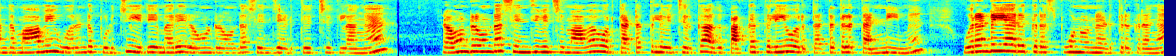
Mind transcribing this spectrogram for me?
அந்த மாவையும் உருண்டை பிடிச்சி இதே மாதிரி ரவுண்ட் ரவுண்டாக செஞ்சு எடுத்து வச்சுக்கலாங்க. ரவுண்ட் ரவுண்டாக செஞ்சு வச்ச மாவை ஒரு தட்டத்தில் வச்சுருக்கேன் அது பக்கத்துலேயே ஒரு தட்டத்தில் தண்ணியும். உருண்டையாக இருக்கிற ஸ்பூன் ஒன்று எடுத்துருக்குறேங்க.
